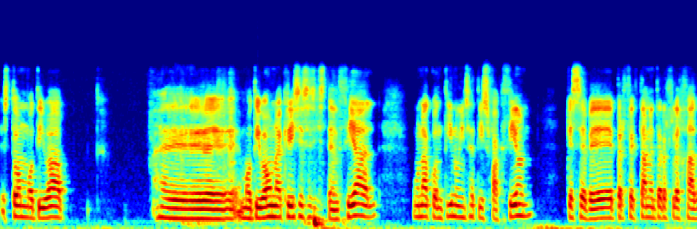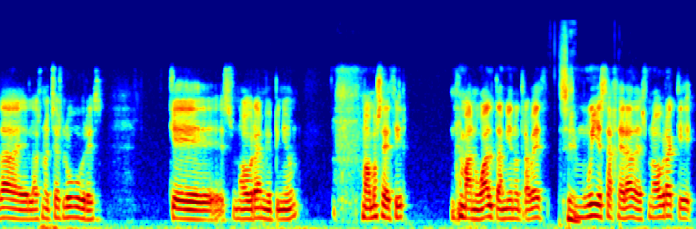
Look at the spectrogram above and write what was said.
Esto motiva eh, motiva una crisis existencial, una continua insatisfacción que se ve perfectamente reflejada en Las noches lúgubres, que es una obra, en mi opinión, vamos a decir, de manual también otra vez. Es muy exagerada, es una obra que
